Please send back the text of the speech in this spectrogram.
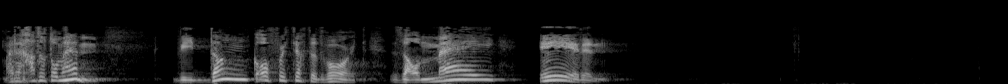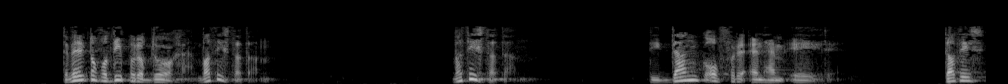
Maar dan gaat het om Hem. Wie dank offert, zegt het woord, zal mij eren. Daar wil ik nog wat dieper op doorgaan. Wat is dat dan? Wat is dat dan? Die dank offeren en hem eren. Dat is,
